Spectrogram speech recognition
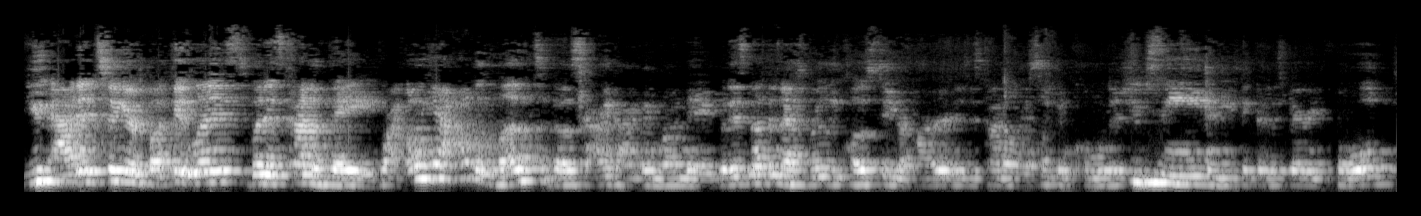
you add it to your bucket list, but it's kind of vague. Like, oh yeah, I would love to go skydiving one day, but it's nothing that's really close to your heart. It's just kind of like something cool that you've Mhm. seen and you think that it's very cool.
